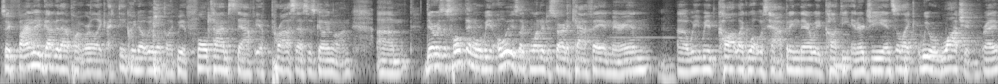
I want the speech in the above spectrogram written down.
So we finally had gotten to that point where like, I think we know what we look like. We have full time staff. We have processes going on. Um, there was this whole thing where we always like wanted to start a cafe in Marion. Uh, we we had caught like what was happening there. We had caught the energy, and so like we were watching, right?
